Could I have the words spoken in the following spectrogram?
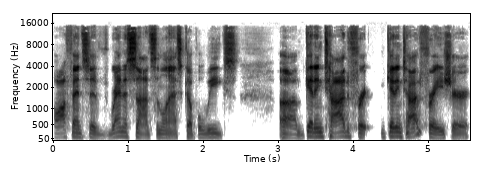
offensive renaissance in the last couple weeks. Um, getting Todd for getting Todd Frazier.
